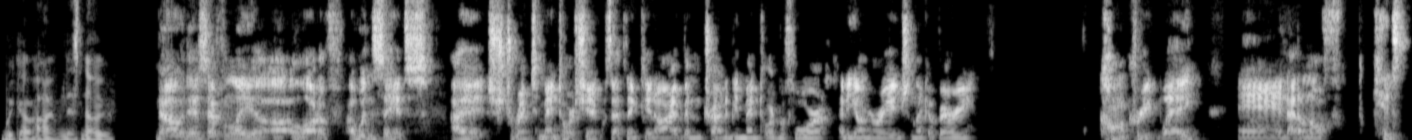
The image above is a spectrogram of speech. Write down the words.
we go home? There's no no, there's definitely a, a, lot of. I wouldn't say it's I strict mentorship because I think you know I've been trying to be mentored before at a younger age in like a very concrete way, and I don't know if kids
